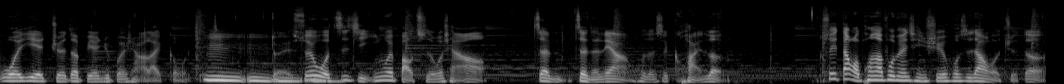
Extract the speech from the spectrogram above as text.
我也觉得别人就不会想要来跟我接近，嗯嗯，对，所以我自己因为保持我想要正正能量或者是快乐，所以当我碰到负面情绪或是让我觉得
